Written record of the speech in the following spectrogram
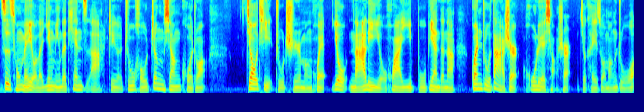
自从没有了英明的天子啊，这个诸侯争相扩张，交替主持盟会，又哪里有画一不变的呢？关注大事儿，忽略小事儿，就可以做盟主。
